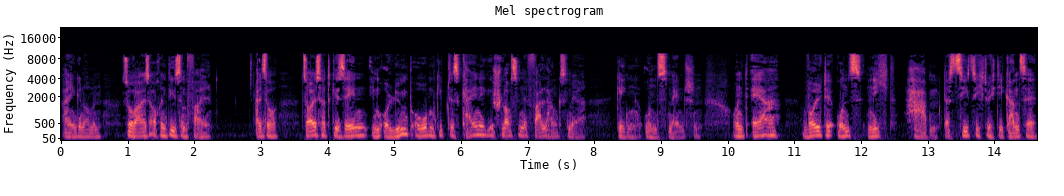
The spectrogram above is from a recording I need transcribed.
eingenommen. So war es auch in diesem Fall. Also Zeus hat gesehen, im Olymp oben gibt es keine geschlossene Phalanx mehr gegen uns Menschen. Und er wollte uns nicht haben. Das zieht sich durch die ganze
